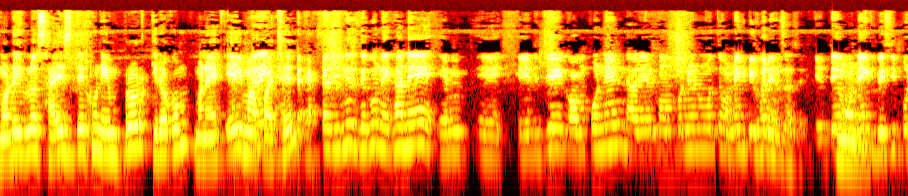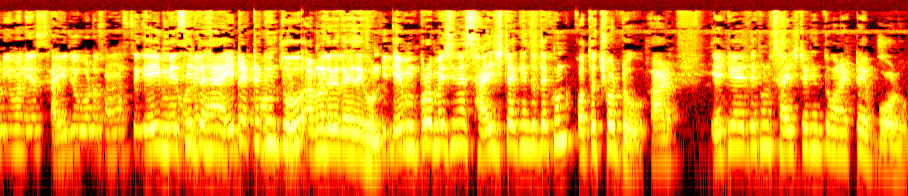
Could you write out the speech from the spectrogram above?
মডিউলগুলো সাইজ দেখুন এমপ্রোর কীরকম মানে এই মাপ আছে। একটা- জিনিস দেখুন এখানে এর যে কম্পোনেন্ট আর এর কম্পোনেন্টের মধ্যে অনেক ডিফারেন্স আছে। এতে অনেক বেশি পরিমাণ এর সাইজও বড় সমস্ত এই মেশিনটা হ্যাঁ এটা একটা কিন্তু। আপনাদেরকে দেখে দেখুন এমপ্রো মেশিনের সাইজটা কিন্তু দেখুন কত ছোট আর এটিআই দেখুন সাইজটা কিন্তু অনেকটাই বড়।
